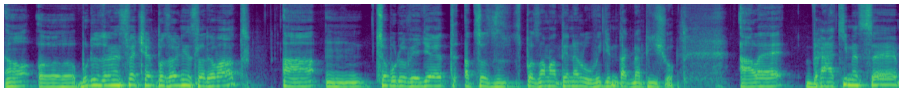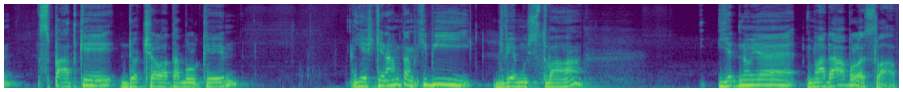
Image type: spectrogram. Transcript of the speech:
No, uh, budu to dnes večer pozorně sledovat a mm, co budu vědět a co z, z poznamatynelu uvidím, tak napíšu. Ale vrátíme se zpátky do čela tabulky. Ještě nám tam chybí dvě mužstva. Jedno je Mladá Boleslav,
